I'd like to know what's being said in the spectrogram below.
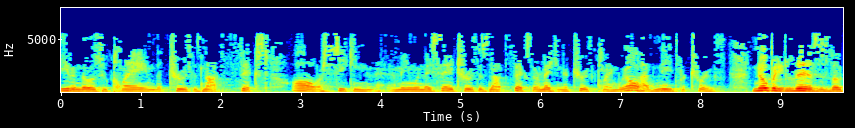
Even those who claim that truth is not fixed all are seeking, I mean, when they say truth is not fixed, they're making a truth claim. We all have need for truth. Nobody lives as though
